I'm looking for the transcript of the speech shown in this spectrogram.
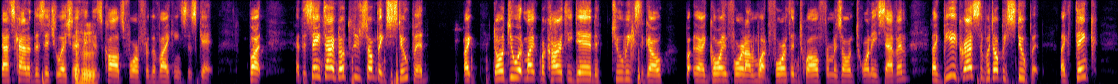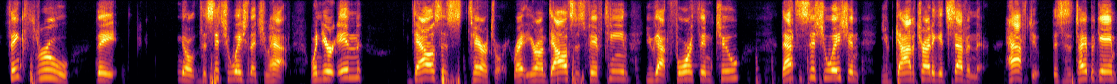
That's kind of the situation I think Mhm. this calls for for the Vikings this game. But at the same time, don't do something stupid. Like don't do what Mike McCarthy did two weeks ago, uh, going for it on what fourth and 12 from his own 27 like be aggressive but don't be stupid. Like think think through the you know the situation that you have. When you're in dallas's territory right? You're on dallas's 15 you got fourth and two. That's a situation you got to try to get seven there. Have to. This is a type of game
